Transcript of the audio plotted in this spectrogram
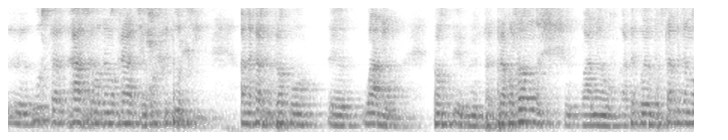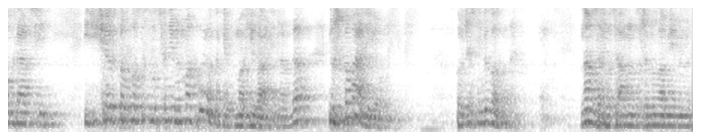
y, usta haseł o demokracji, o konstytucji, a na każdym kroku y, łamią praworządność, łamią, atakują podstawy demokracji i dzisiaj już tą konstytucją nie wymachują tak jak wymachiwali, prawda? Już schowali ją, bo już jest niewygodne. Nam zarzucano, że my łamiemy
